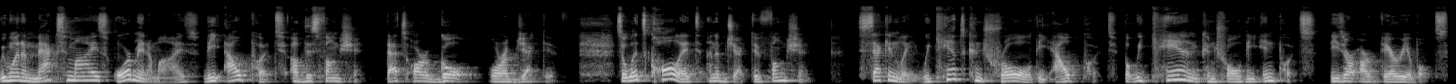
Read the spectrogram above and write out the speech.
We want to maximize or minimize the output of this function. That's our goal or objective. So let's call it an objective function. Secondly, we can't control the output, but we can control the inputs. These are our variables.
